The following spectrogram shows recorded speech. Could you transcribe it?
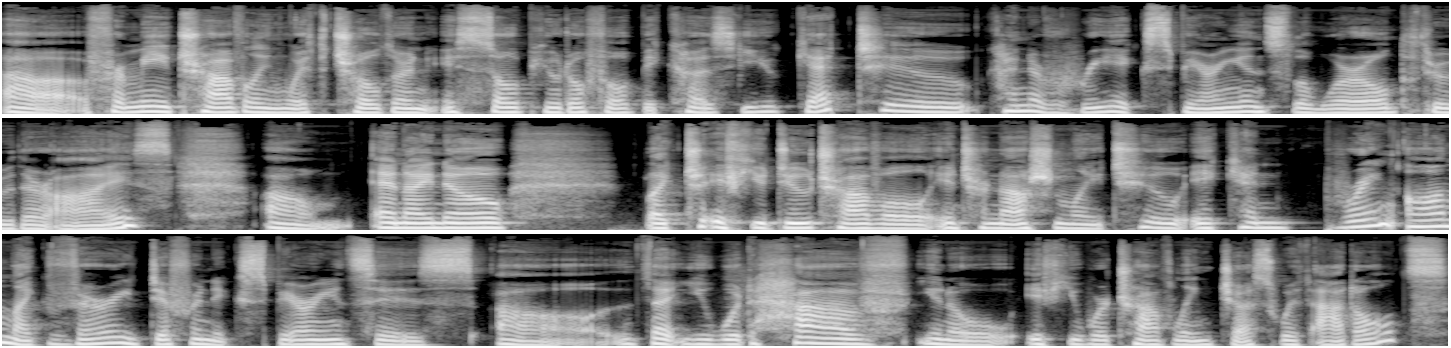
uh, for me, traveling with children is so beautiful because you get to kind of re-experience the world through their eyes, um, and I know like if you do travel internationally too, it can bring on like very different experiences uh, that you would have, you know, if you were traveling just with adults.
